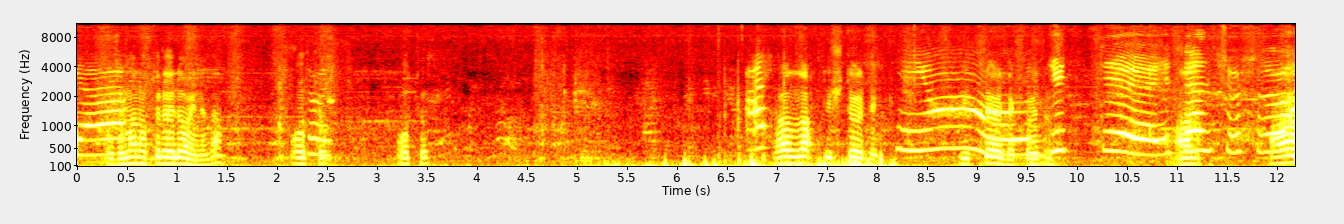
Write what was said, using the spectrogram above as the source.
ya. O zaman otur öyle oyna da. Otur. Otur. Allah düştü ördek. Gitti ördek, gördün mü? Gitti. Al. Sen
